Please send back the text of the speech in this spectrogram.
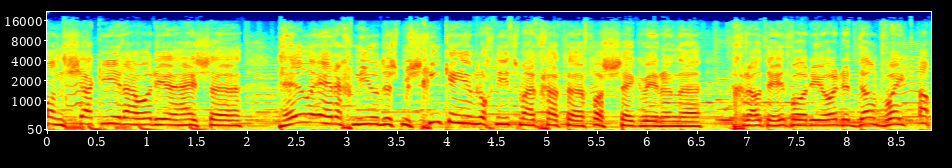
Van Shakira hoorde. Hij is eh, heel erg nieuw, dus misschien ken je hem nog niet. Maar het gaat eh, vast zeker weer een eh, grote hit worden. Je hoorde Don't Wake Up.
